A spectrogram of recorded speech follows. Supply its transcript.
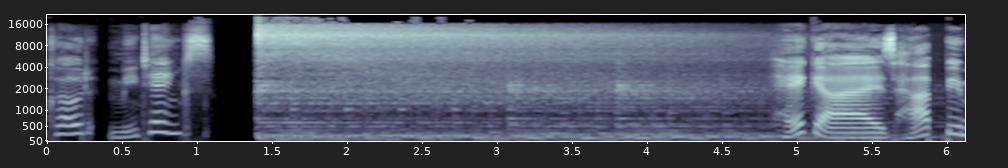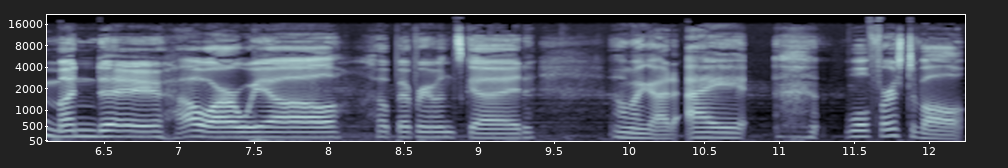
code MEETINKS. Hey guys, happy Monday. How are we all? Hope everyone's good. Oh my God. I, well, first of all,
